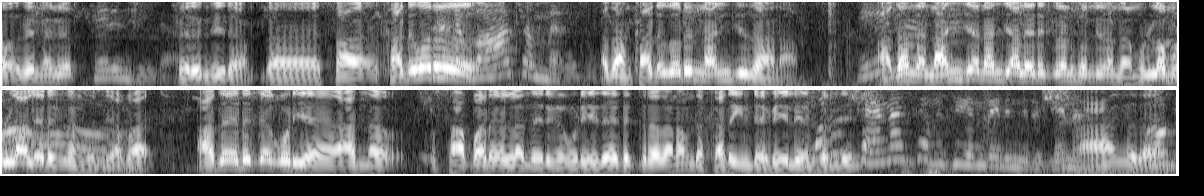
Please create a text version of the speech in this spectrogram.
அது என்ன பேர்? பெருஞ்சீரம் கடுவரு அதான் கடுகொரு நஞ்சு தானா அதான் அந்த நஞ்சை நஞ்சால் எடுக்கிறேன்னு சொல்லி அந்த முள்ள முள்ளால் எடுக்கிறேன்னு சொல்லி. அப்போ அதை எடுக்கக்கூடிய அந்த சாப்பாடுகளில் அந்த இருக்கக்கூடிய இதை எடுக்கிறதானா இந்த கடுகின்ற வேலைன்னு சொல்லி? நாங்கள் தான் நாங்க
